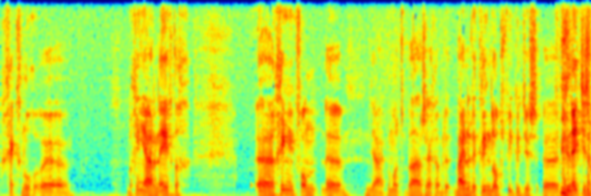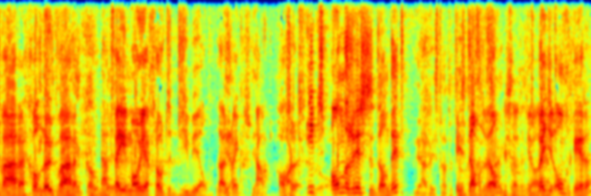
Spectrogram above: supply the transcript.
gek genoeg, eh, begin jaren negentig eh, ging ik van, eh, ja, ik noem het maar zeggen, de- bijna de kringloopspeakertjes eh, die netjes waren, gewoon leuk waren. Ja, nou, twee ja. mooie grote GBL luidsprekers. Ja, ja, nou, als er iets anders is dan dit, Ja, dan is dat het is wel. dat Ja, het wel. Is dat het is wel, een beetje ja. het omgekeerde.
